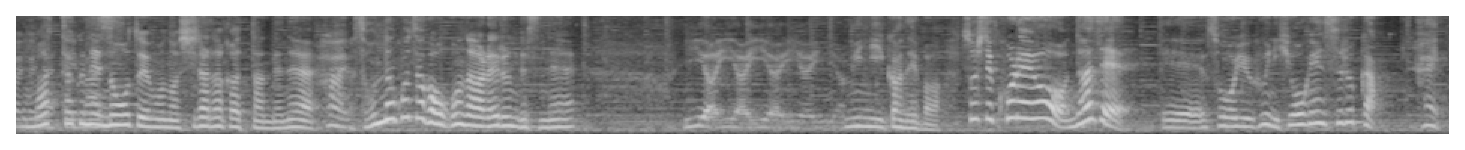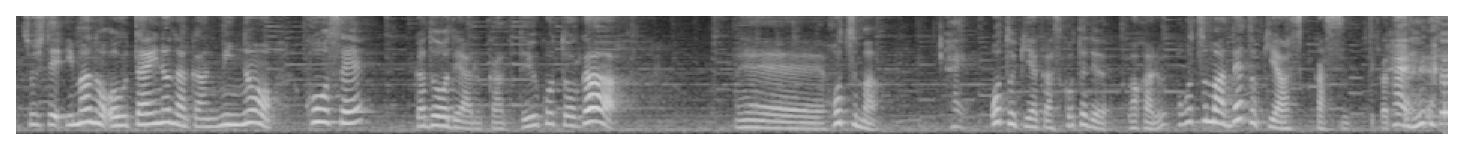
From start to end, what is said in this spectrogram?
全くね脳というものを知らなかったんでね、はい。そんなことが行われるんですね。いやいやいやいやいや見に行かねば。そしてこれをなぜ、えーそういうふうに表現するか。はい。そして今のお歌いの中身の構成がどうであるかっていうことが、えー、ホツマはい。を解き明かすことでわかる？ホツマで解き明かすってこと、はいそうです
